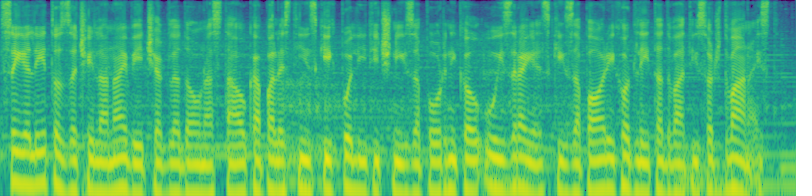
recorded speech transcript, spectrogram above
se je letos začela največja gladovna stavka palestinskih političnih zapornikov v izraelskih zaporih od leta 2012.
